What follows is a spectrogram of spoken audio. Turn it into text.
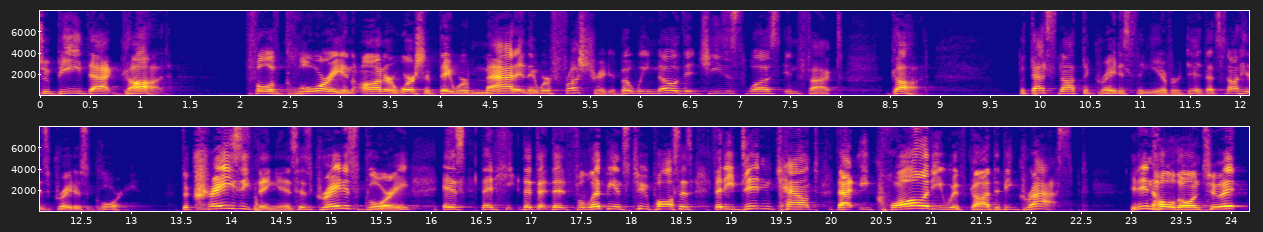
to be that God full of glory and honor, worship. They were mad and they were frustrated. But we know that Jesus was, in fact, God. But that's not the greatest thing he ever did. That's not his greatest glory. The crazy thing is, his greatest glory is that, he, that, that, that Philippians 2, Paul says that he didn't count that equality with God to be grasped. He didn't hold on to it.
